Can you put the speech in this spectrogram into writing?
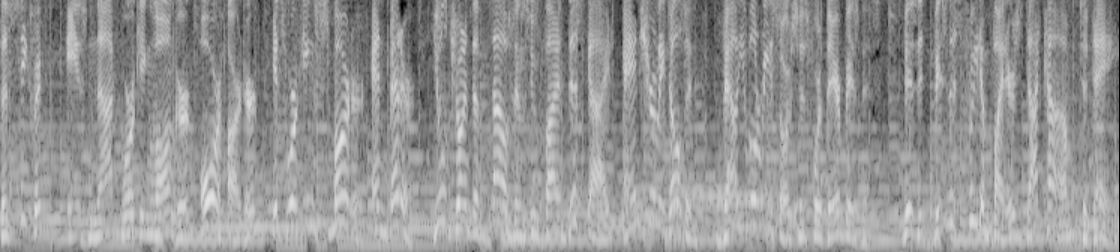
The secret is not working longer or harder, it's working smarter and better. You'll join the thousands who find this guide and Shirley Dalton valuable resources for their business. Visit BusinessFreedomFighters.com today.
